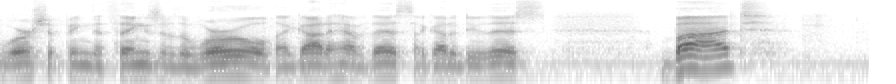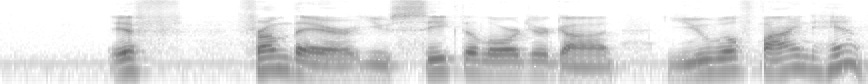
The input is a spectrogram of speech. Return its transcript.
worshiping the things of the world. I got to have this, I got to do this. But if from there you seek the Lord your God, you will find him.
